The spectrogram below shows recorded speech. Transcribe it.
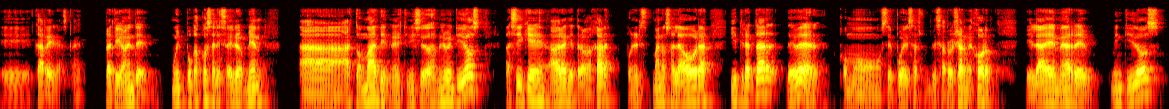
eh, carreras. Eh, prácticamente muy pocas cosas le salieron bien a Aston Martin en este inicio de 2022. Así que habrá que trabajar, poner manos a la obra y tratar de ver cómo se puede desarrollar mejor el AMR 22.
